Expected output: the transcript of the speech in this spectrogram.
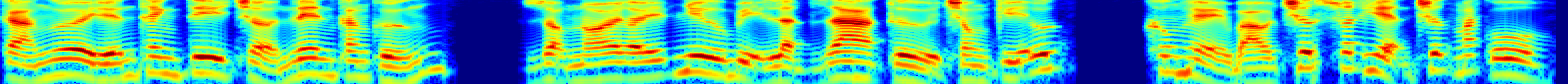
Cả người Yến thanh ti trở nên căng cứng, giọng nói ấy như bị lật ra từ trong ký ức, không hề báo trước xuất hiện trước mắt cô.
